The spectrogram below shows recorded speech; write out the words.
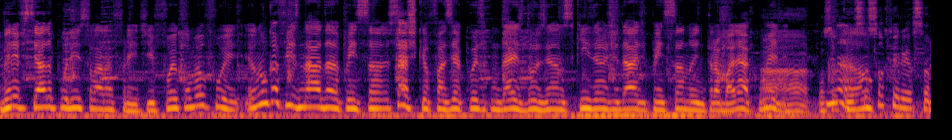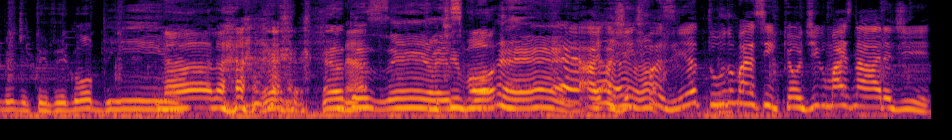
beneficiado por isso lá na frente. E foi como eu fui. Eu nunca fiz nada pensando. Você acha que eu fazia coisa com 10, 12 anos, 15 anos de idade pensando em trabalhar com ele? Ah, com certeza Não. você só queria saber de TV Globinho. Não, não. É, é Não. desenho, é Futebol. É, É, a, a é, gente é. fazia tudo, mas assim, que eu digo mais na área de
